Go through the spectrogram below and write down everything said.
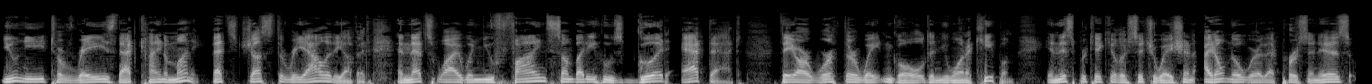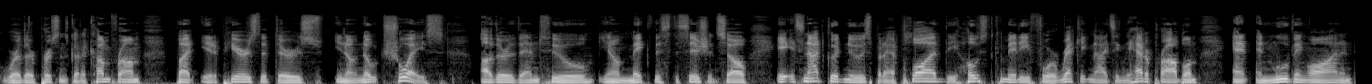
you need to raise that kind of money. That's just the reality of it. And that's why when you find somebody who's good at that, they are worth their weight in gold and you want to keep them. In this particular situation, I don't know where that person is, where their person's going to come from, but it appears that there's, you know, no choice other than to you know make this decision. So it's not good news, but I applaud the host committee for recognizing they had a problem and, and moving on, and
